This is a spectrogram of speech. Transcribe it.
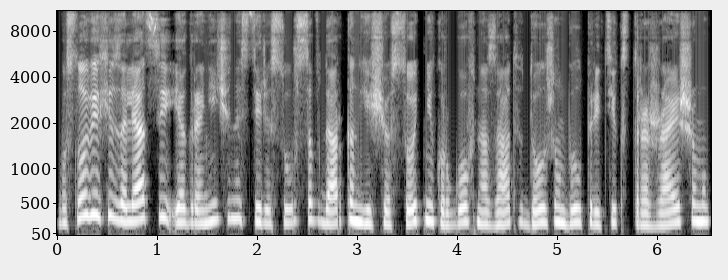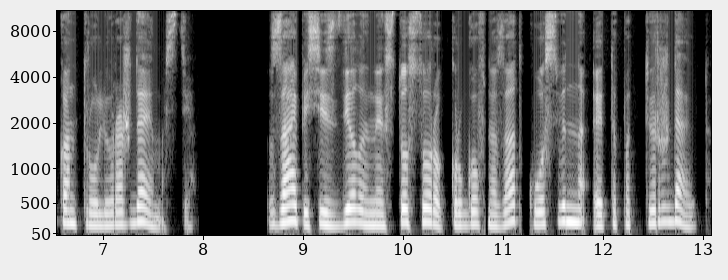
В условиях изоляции и ограниченности ресурсов Даркон еще сотни кругов назад должен был прийти к строжайшему контролю рождаемости. Записи, сделанные 140 кругов назад, косвенно это подтверждают.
